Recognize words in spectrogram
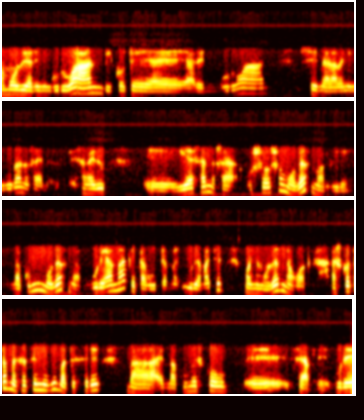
amodiaren inguruan, bikotearen inguruan, ze alaben inguruan, oza, esan nahi dut, e, ia esan, oza, oso oso modernoak dire, bakumi modernoak, gure amak eta gure, gure amatxet, baina modernagoak. Askotan bezatzen dugu, batez ere, ba, emakumezko, e, zera, gure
